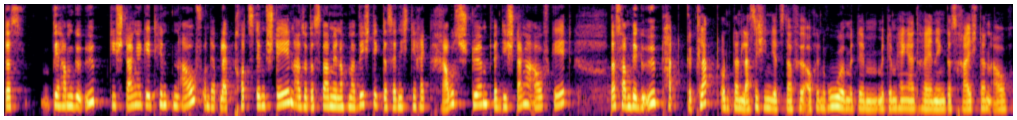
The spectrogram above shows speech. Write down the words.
das wir haben geübt, die Stange geht hinten auf und er bleibt trotzdem stehen. Also das war mir nochmal wichtig, dass er nicht direkt rausstürmt, wenn die Stange aufgeht. Das haben wir geübt, hat geklappt und dann lasse ich ihn jetzt dafür auch in Ruhe mit dem, mit dem Hängertraining. Das reicht dann auch.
